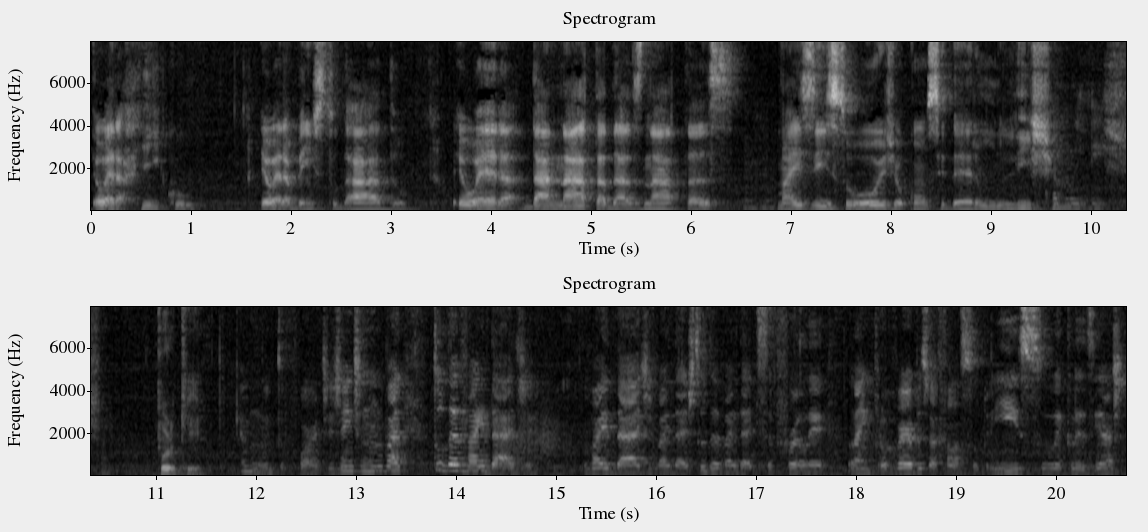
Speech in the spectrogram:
eu era rico, eu era bem estudado, eu era da nata das natas, mas isso hoje eu considero um lixo. Como lixo. Por quê? É muito forte. Gente, não vale. Tudo é vaidade. Vaidade, vaidade, tudo é vaidade. Se você for ler lá em Provérbios, vai falar sobre isso, Eclesiastes,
